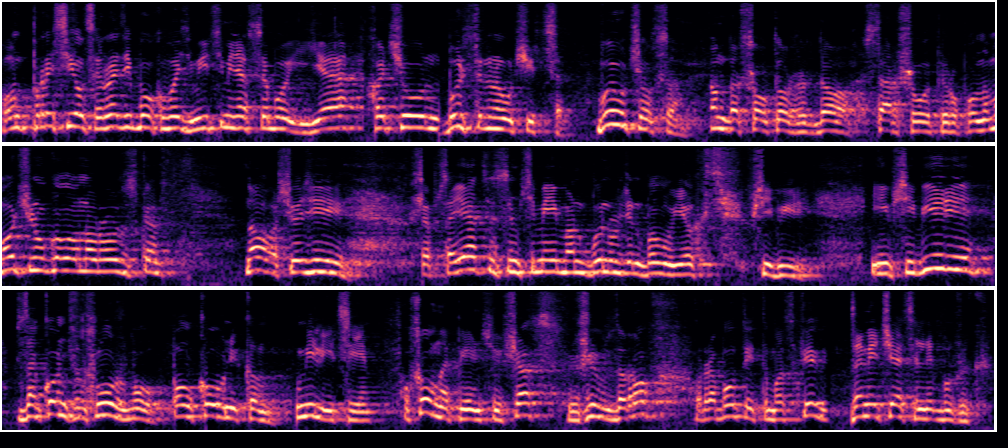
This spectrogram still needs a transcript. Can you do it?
Он просился, ради бога, возьмите меня с собой. Я хочу быстро научиться. Выучился. Он дошел тоже до старшего оперуполномоченного уголовного розыска. Но в связи с обстоятельствами семейными он вынужден был уехать в Сибирь. И в Сибири закончил службу полковником милиции. Ушел на пенсию. Сейчас жив-здоров, работает в Москве. Замечательный мужик.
